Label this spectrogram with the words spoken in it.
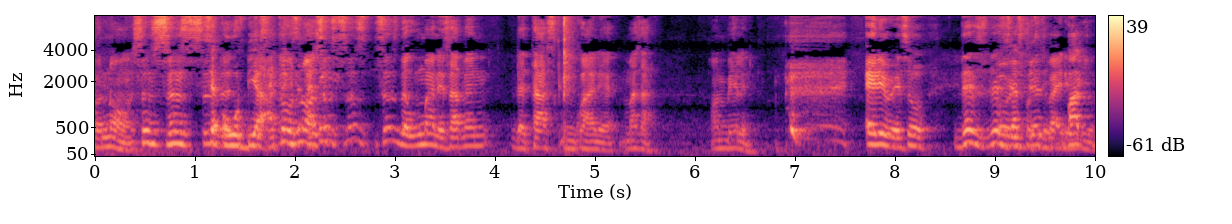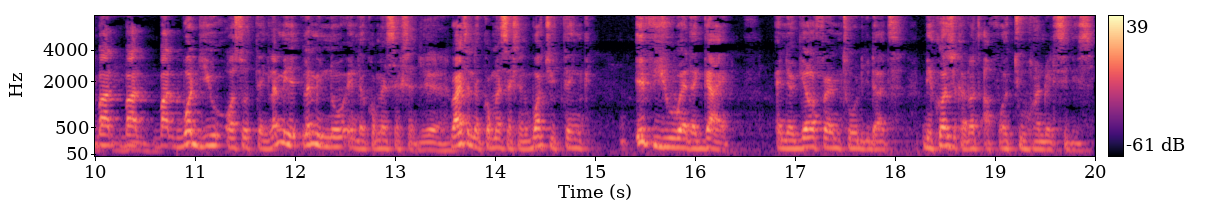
Oh no, since since since oh, yeah, I think- no, I think- since, since since the woman is having the task in Kwale, Masa, I'm billing. Anyway, so this this Oh, is just for today. by But but but but what do you also think? Let me let me know in the comment section. Yeah. Write in the comment section what you think if you were the guy and your girlfriend told you that because you cannot afford 200 cedis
